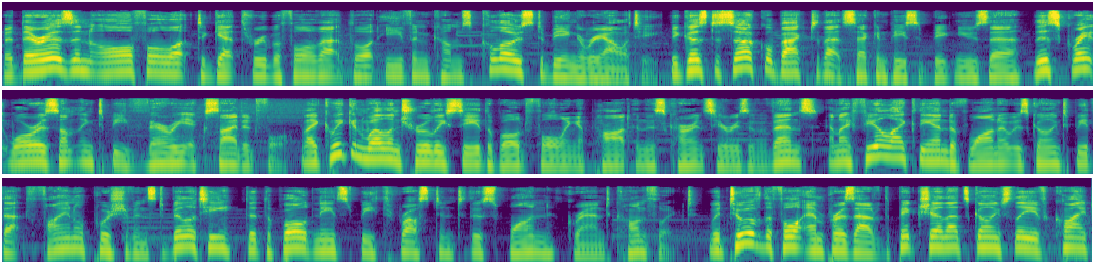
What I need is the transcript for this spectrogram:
But there is an awful lot to get through before that thought even comes close to being a reality. Because to circle back to that second piece of big news there, this Great War is something to be very excited for. Like we can well and truly see the world falling apart in this current series of events, and I feel like the end of Wano is going to to be that final push of instability that the world needs to be thrust into this one grand conflict. With two of the four emperors out of the picture, that's going to leave quite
